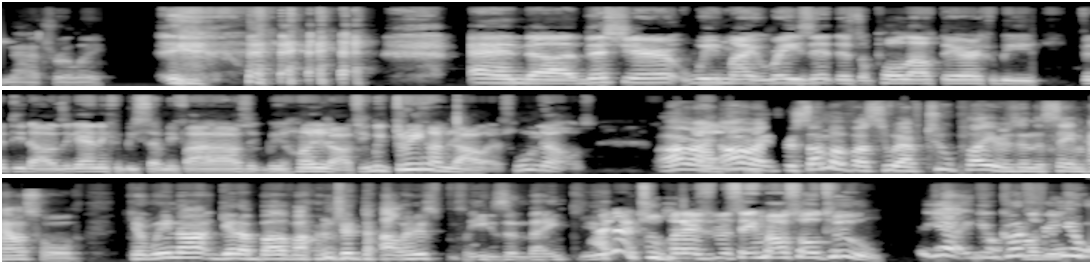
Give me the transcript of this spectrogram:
Naturally. and uh, this year we might raise it. There's a poll out there. It could be fifty dollars again. It could be seventy five dollars. It could be hundred dollars. It could be three hundred dollars. Who knows? All right, um, all right. For some of us who have two players in the same household, can we not get above a hundred dollars, please and thank you? I got two players in the same household too. Yeah, you're good for you.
